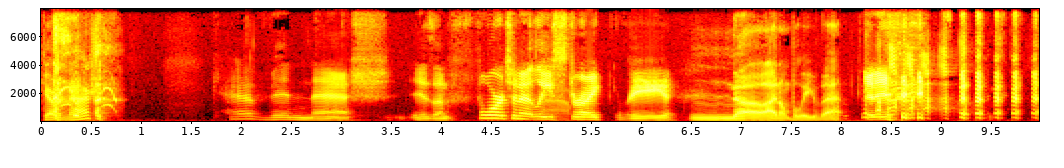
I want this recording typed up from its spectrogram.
Kevin Nash. Kevin Nash is unfortunately strike three. No, I don't believe that. It is.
